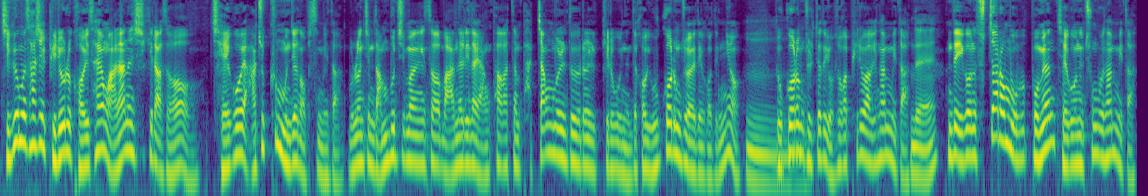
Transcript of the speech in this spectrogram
지금은 사실 비료를 거의 사용 안 하는 시기라서 재고에 아주 큰 문제는 없습니다. 물론 지금 남부지방에서 마늘이나 양파 같은 밭작물들을 기르고 있는데 거기 웃거름 줘야 되거든요. 음. 웃거름 줄 때도 요소가 필요하긴 합니다. 네. 근데 이거는 숫자로 모- 보면 재고는 충분합니다.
